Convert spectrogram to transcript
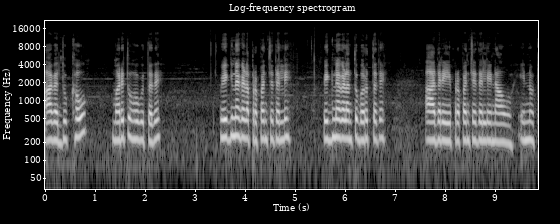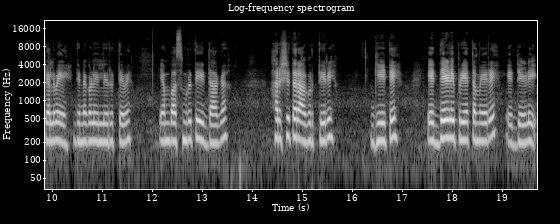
ಆಗ ದುಃಖವು ಮರೆತು ಹೋಗುತ್ತದೆ. ವಿಘ್ನಗಳ ಪ್ರಪಂಚದಲ್ಲಿ ವಿಘ್ನಗಳಂತೂ ಬರುತ್ತದೆ. ಆದರೆ ಈ ಪ್ರಪಂಚದಲ್ಲಿ ನಾವು ಇನ್ನು ಕೆಲವೇ ದಿನಗಳು ಇಲ್ಲಿರುತ್ತೇವೆ ಎಂಬ ಸ್ಮೃತಿ ಇದ್ದಾಗ ಹರ್ಷಿತರಾಗುತ್ತೀರಿ. ಗೀತೆ, ಎದ್ದೇಳಿ ಪ್ರಿಯತಮೆಯರೇ, ಎದ್ದೇಳಿ.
